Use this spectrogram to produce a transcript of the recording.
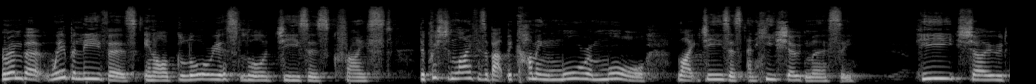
Remember, we're believers in our glorious Lord Jesus Christ. The Christian life is about becoming more and more like Jesus, and he showed mercy. He showed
